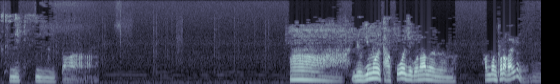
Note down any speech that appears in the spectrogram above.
CC바. 아, 유기물 다 구워지고 나면은, 한번 돌아가야겠네.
